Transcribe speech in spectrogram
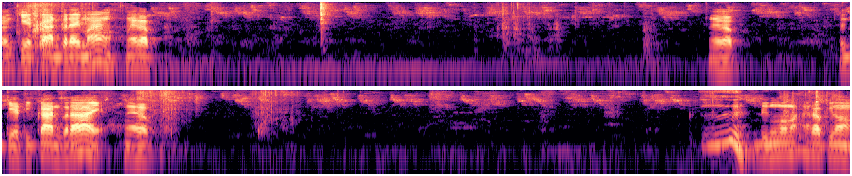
สังเกตการณ์ก็ได้มั้งนะครับ นะครับ สังเกตที่ก้านก็ได้นะครับ อื้อ ดึงมามาครับพี่น้อง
